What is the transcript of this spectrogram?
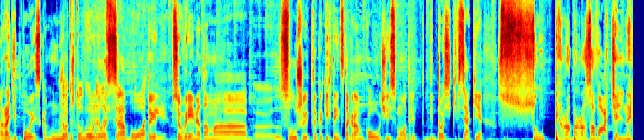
ради поиска мужа Ну, то, что уволилась с с работы, работы. все время там а, э, слушает каких-то инстаграм-коучей, смотрит видосики всякие суперобразовательные.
